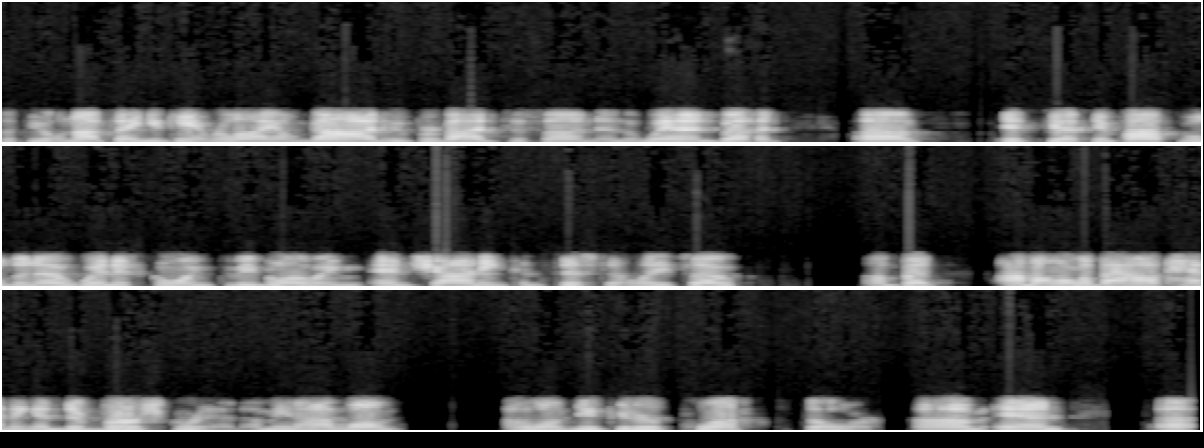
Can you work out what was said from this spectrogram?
the fuel. Not saying you can't rely on God who provides the sun and the wind, but, uh, it's just impossible to know when it's going to be blowing and shining consistently. So, um, but I'm all about having a diverse grid. I mean, I want I want nuclear plus solar. Um, and, uh,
